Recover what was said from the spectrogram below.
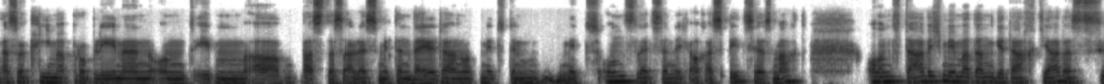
also Klimaproblemen und eben äh, was das alles mit den Wäldern und mit dem mit uns letztendlich auch als Spezies macht. Und da habe ich mir immer dann gedacht, ja, das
